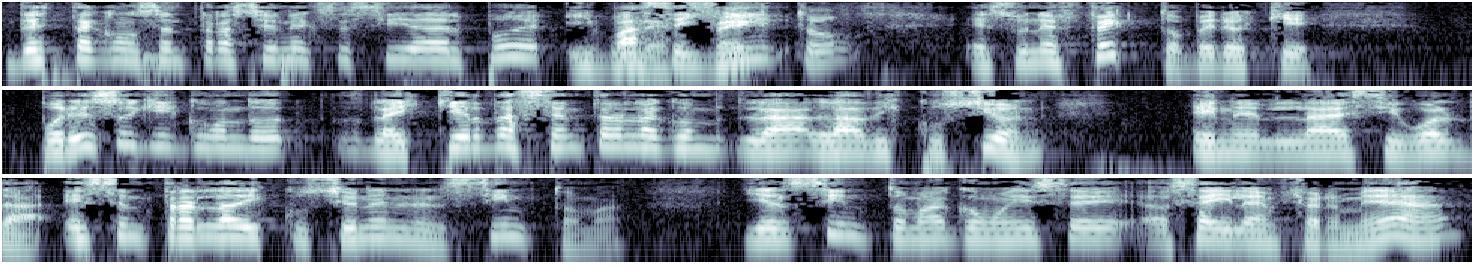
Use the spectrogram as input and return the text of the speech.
de esta concentración excesiva del poder y va a seguir. efecto. Es un efecto, pero es que por eso es que cuando la izquierda centra la, la- la discusión en el- la desigualdad, es centrar la discusión en el síntoma. Y el síntoma, como dice, o sea, y la enfermedad,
